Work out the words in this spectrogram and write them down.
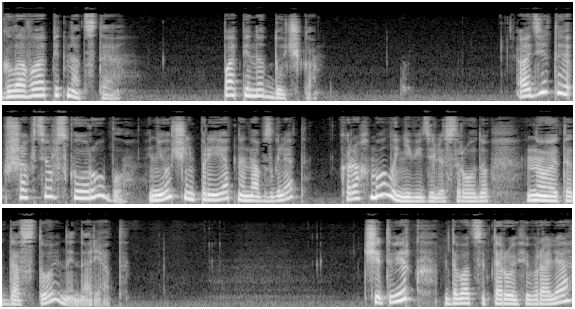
Глава 15. Папина дочка. Одеты в шахтерскую робу, не очень приятны на взгляд. Крахмала не видели сроду, но это достойный наряд. Четверг, 22 февраля,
